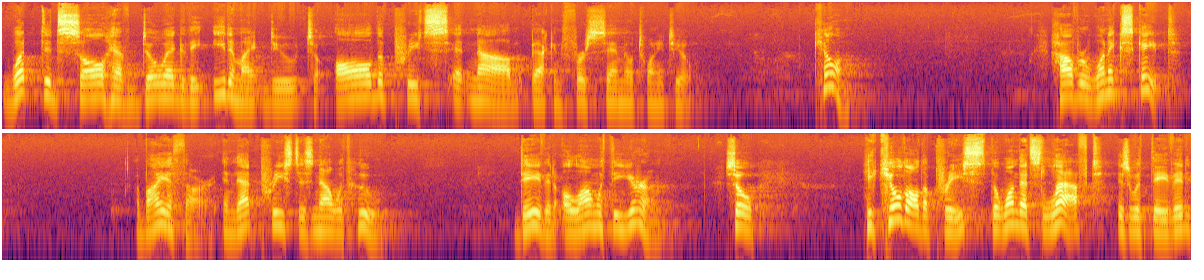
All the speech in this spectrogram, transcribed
what did Saul have Doeg the Edomite do to all the priests at Nob back in 1 Samuel 22? Kill him. However, one escaped Abiathar, and that priest is now with who? David, along with the Urim. So he killed all the priests. The one that's left is with David.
